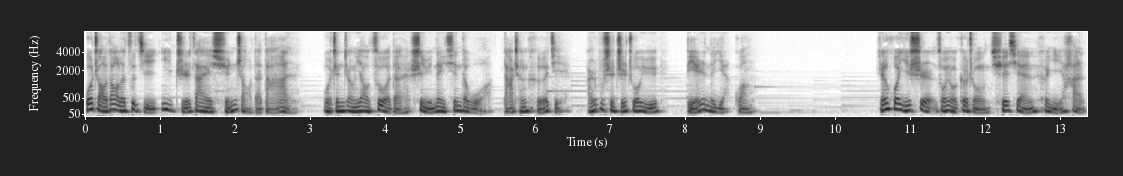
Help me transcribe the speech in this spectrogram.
我找到了自己一直在寻找的答案。我真正要做的是与内心的我达成和解，而不是执着于别人的眼光。人活一世，总有各种缺陷和遗憾。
